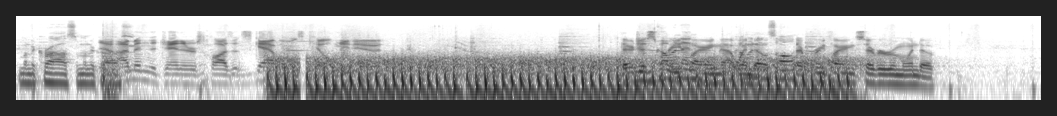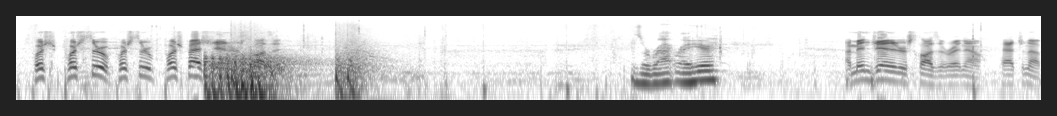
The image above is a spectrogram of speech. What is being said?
I'm gonna cross. I'm gonna cross. Yeah, I'm in the janitor's closet. Scab almost killed me, dude. They're just I'm coming in. pre-firing that Coming window. Saul. They're pre-firing server room window. Push, push through, push through, push past janitor's closet. There's a rat right here. I'm in janitor's closet right now, patching up.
